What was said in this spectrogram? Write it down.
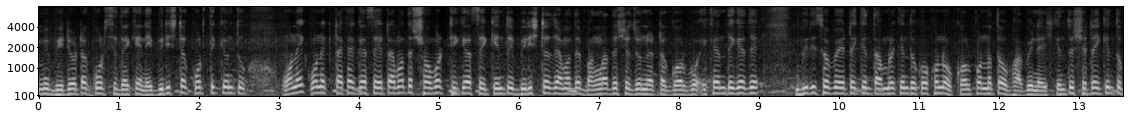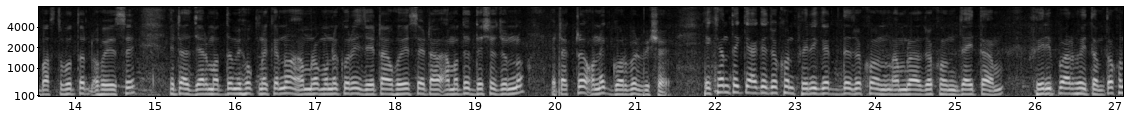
আমি ভিডিওটা করছি, দেখেন এই ব্রিজটা করতে কিন্তু অনেক অনেক টাকা গেছে। এটা আমাদের সবার ঠিক আছে, কিন্তু এই ব্রিজটা যে আমাদের বাংলাদেশের জন্য একটা গর্ব। এখান থেকে যে ব্রিজ হবে, এটা কিন্তু আমরা কিন্তু কখনো কল্পনাতেও ভাবি নাই। কিন্তু সেটাই কিন্তু বাস্তবতা হয়েছে। এটা যার মাধ্যমে হোক না কেন, আমরা মনে করি যে এটা হয়েছে, এটা আমাদের দেশের জন্য এটা একটা অনেক গর্বের বিষয়। এখান থেকে আগে যখন ফেরিঘাট দিয়ে যখন আমরা যখন যাইতাম ফেরি পার হইতাম, তখন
